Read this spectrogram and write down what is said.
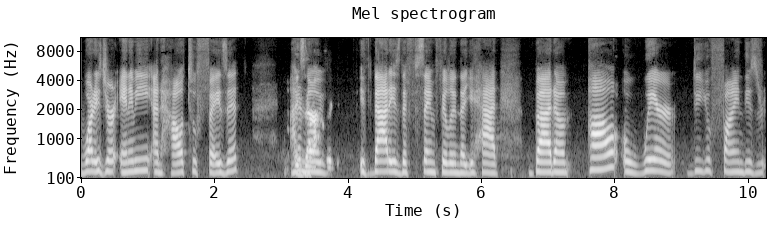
what is your enemy and how to face it i exactly. don't know if, if, that is the same feeling that you had but um how or where do you find this re-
